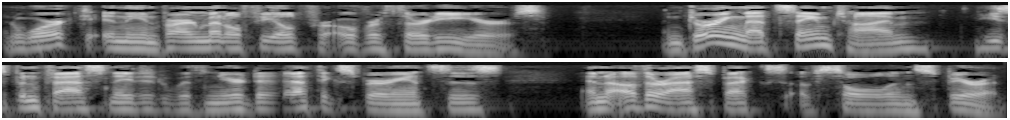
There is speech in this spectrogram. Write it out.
and worked in the environmental field for over 30 years. And during that same time, he's been fascinated with near-death experiences and other aspects of soul and spirit.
